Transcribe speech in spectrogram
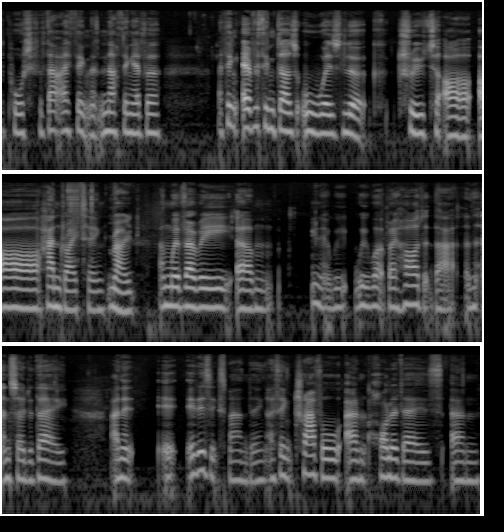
supportive of that. I think that nothing ever, I think everything does always look true to our, our handwriting. Right. And we're very, um, you know, we, we work very hard at that, and, and so do they. And it, it, it is expanding. I think travel and holidays and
